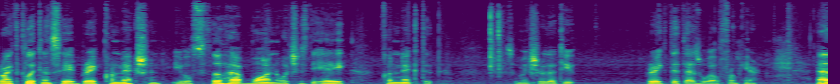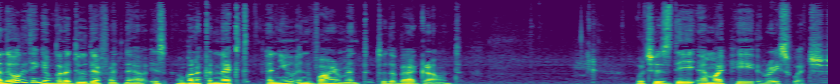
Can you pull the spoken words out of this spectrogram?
right click and say break connection you will still have one which is the A connected so make sure that you break that as well from here and the only thing I'm going to do different now is I'm going to connect a new environment to the background which is the MIP ray switch.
